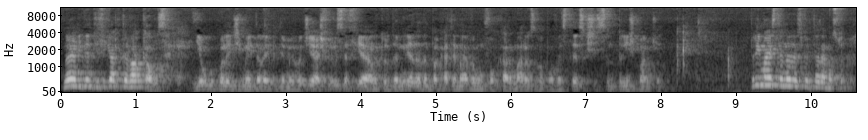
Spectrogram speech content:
Noi am identificat câteva cauze. Eu cu colegii mei de la epidemiologie aș fi vrut să fie alături de mine, dar din păcate mai avem un focar mare, o să vă povestesc și sunt prinși cu anchetă. Prima este nerespectarea măsurilor.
